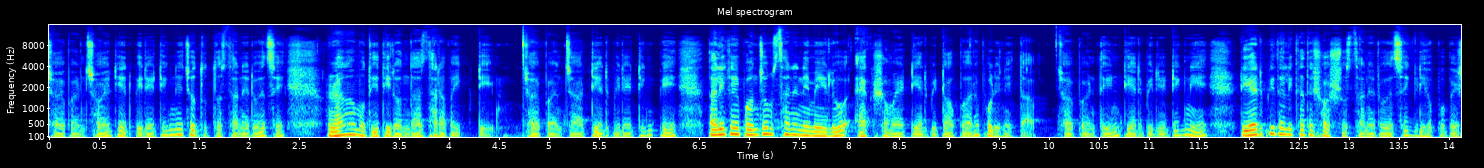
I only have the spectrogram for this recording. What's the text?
ছয় পয়েন্ট ছয় টিআরপি রেটিং নিয়ে চতুর্থ স্থানে রয়েছে রাঙামতি তীরন্দাজ ধারাবাহিকটি। ছয় পয়েন্ট চার টিআরপি রেটিং পেয়ে তালিকায় পঞ্চম স্থানে নেমে এলো এক সময়ের টিআরপি টপার পরিণীতা। ছয় পয়েন্ট তিন টিআরপি রেটিং নিয়ে টিআরপি তালিকাতে ষষ্ঠ স্থানে রয়েছে গৃহপ্রবেশ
